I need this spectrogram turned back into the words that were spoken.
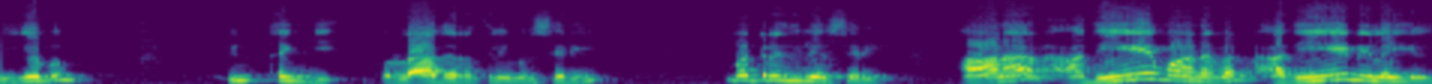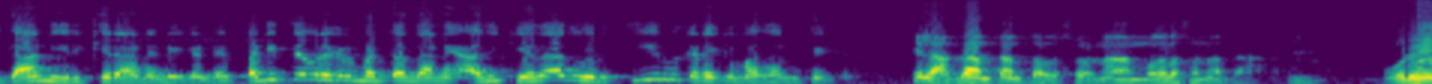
மிகவும் பின்தங்கி பொருளாதாரத்திலையும் சரி மற்ற இதுலேயும் சரி. ஆனால் அதே மாணவன் அதே நிலையில் தான் இருக்கிறான் நினைக்கின்றேன் படித்தவர்கள் மட்டும்தானே அதுக்கு ஏதாவது ஒரு தீர்வு கிடைக்குமா தான் கேட்குறேன் இல்ல அதான் தான் சொல்ல சொல்றேன். நான் முதல்ல சொன்னதான் ஒரே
